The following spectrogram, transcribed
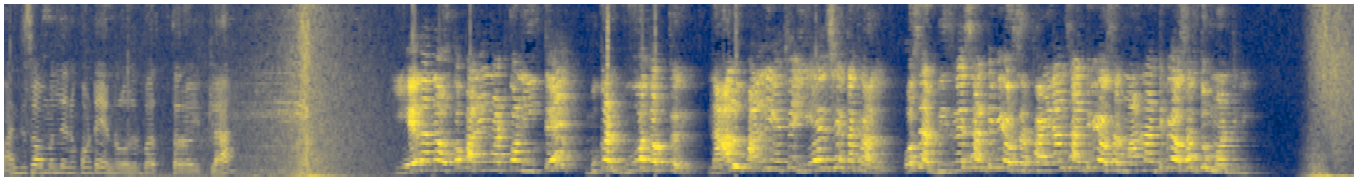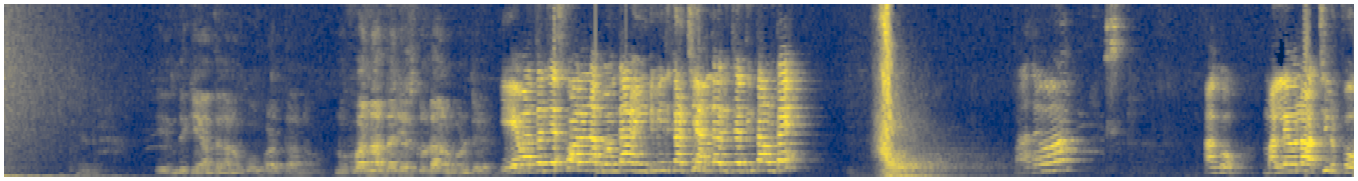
మంది సొమ్ములు తినుకుంటే ఎన్ని రోజులు బతుకుతారో ఇట్లా? ఏదన్నా ఒక పనిని పట్టుకొని ఇస్తే బుక్కడు బువ్వ దొరుకుతుంది నాలుగు పనులు చేస్తే ఏది చేతకు రాదు. ఒకసారి బిజినెస్ అంటివి ఒకసారి ఫైనాన్స్ అంటివి ఒకసారి మన్న అంటివి ఒకసారి దుమ్ము అంటివి. ఎందుకే అంతగానో కోపడతాను? నువ్వన్నా అర్థం చేసుకుంటా అనుకుంటే. ఏం అర్థం చేసుకోవాలన్నా బొందా ఇంటి మీదకి వచ్చి అందరు ఇజ్జత్ ఇస్తా ఉంటాయి? అగో. మళ్ళీ ఎవరో వచ్చిరుపో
